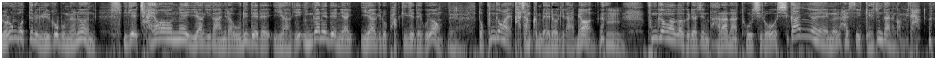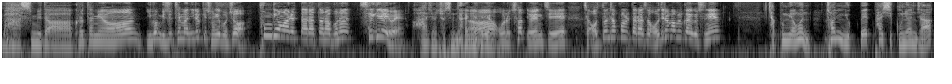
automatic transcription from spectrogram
요런 것들을 읽어보면은 이게 자연의 이야기가 아니라 우리들의 이야기, 인간에 대한 이야- 이야기 로 바뀌게 되고요. 네. 또 풍경화의 가장 큰 매력이라면 음, 풍경화가 그려진 나라나 도시로 시간 여행을 할 수 있게 해준다는 겁니다. 맞습니다. 그렇다면 이번 미술 테마는 이렇게 정해보죠. 풍경화를 따라 떠나보는 세계 여행. 아, 저 좋습니다. 어, 오늘 첫 여행지. 자, 어떤 작품을 따라서 어디로 가볼까요, 교수님? 작품명은 1689년작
